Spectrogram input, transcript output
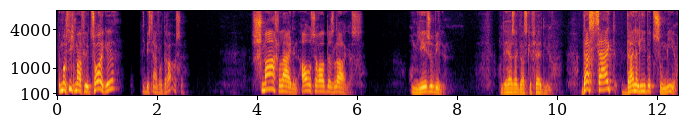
Du musst nicht mal viel zeugen, du bist einfach draußen. Schmach leiden außerhalb des Lagers. Um Jesu Willen. Und der Herr sagt, das gefällt mir. Das zeigt deine Liebe zu mir.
